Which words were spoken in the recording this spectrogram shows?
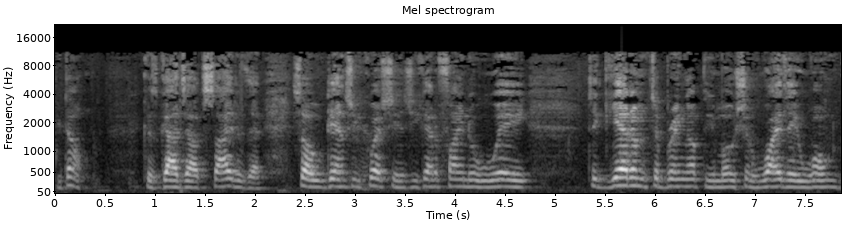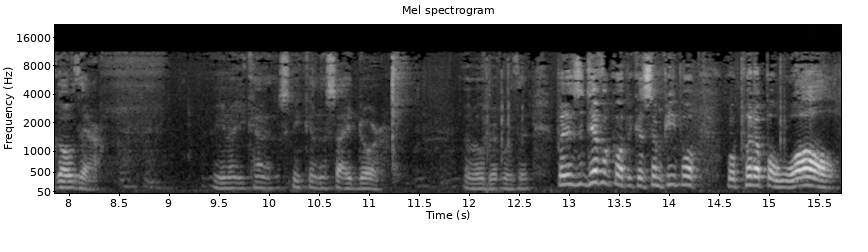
we don't because God's outside of that. So to answer your question is you got to find a way to get them to bring up the emotion why they won't go there. You know, you kind of sneak in the side door a little bit with it. But it's difficult because some people will put up a wall,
